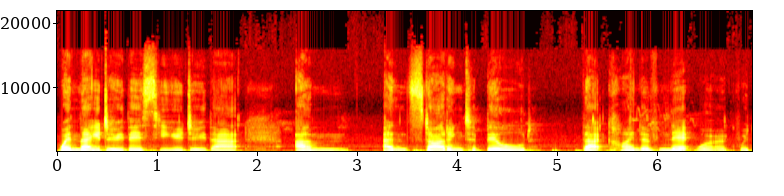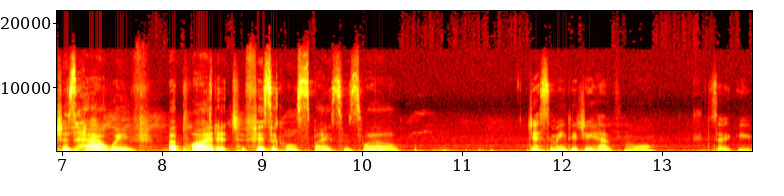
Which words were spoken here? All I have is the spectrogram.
when they do this you do that um, and starting to build that kind of network which is how we've applied it to physical space as well Jessamy, did you have more? So you.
